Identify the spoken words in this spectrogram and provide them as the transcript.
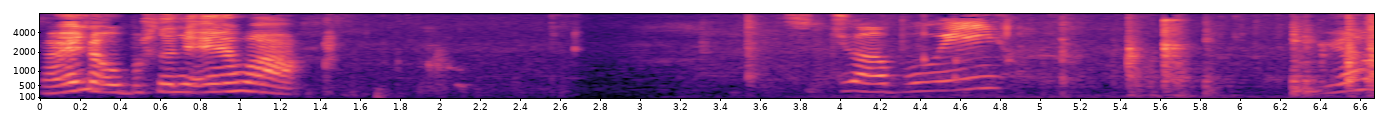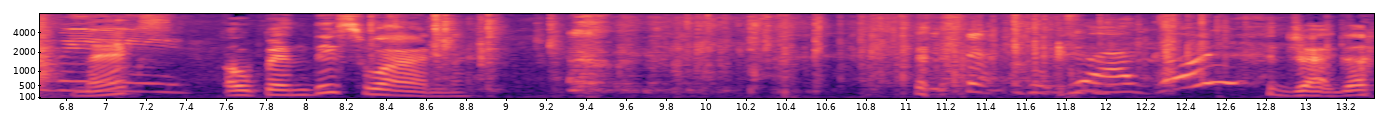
Ay, naubos na ni Ewa. Strawberry. Yummy. Next, open this one. Dragon. Dragon.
